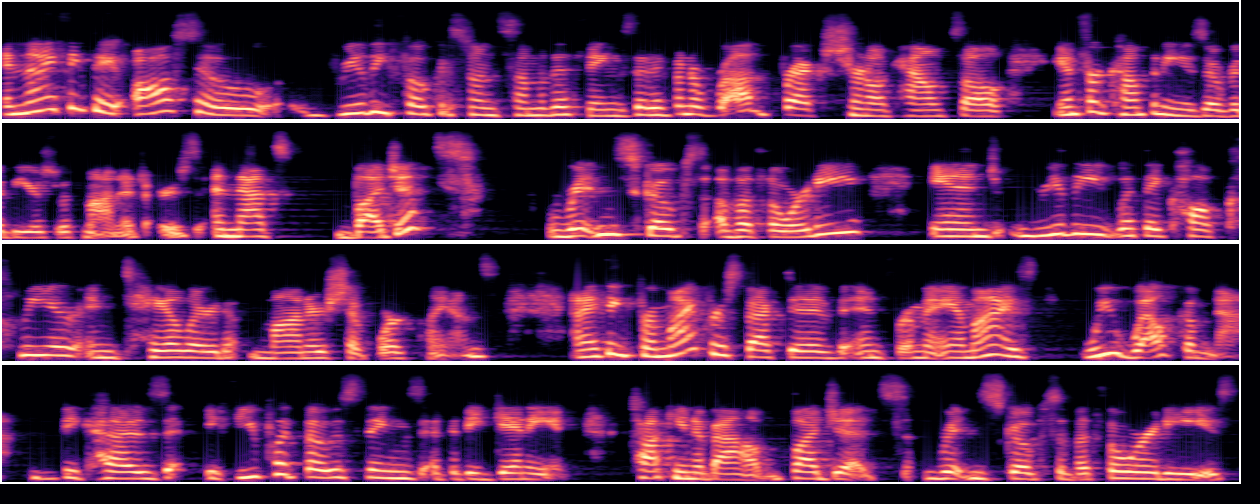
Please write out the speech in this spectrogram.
And then I think they also really focused on some of the things that have been a rub for external counsel and for companies over the years with monitors, and that's budgets, written scopes of authority and really what they call clear and tailored monitorship work plans. And I think from my perspective and from AMI's, we welcome that because if you put those things at the beginning, talking about budgets, written scopes of authorities,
